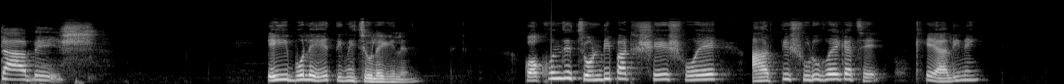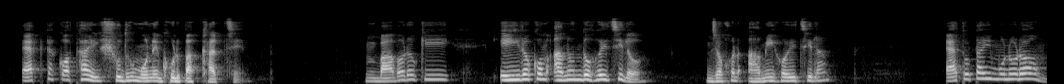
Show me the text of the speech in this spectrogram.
তা বেশ। এই বলে তিনি চলে গেলেন। কখন যে চণ্ডীপাঠ শেষ হয়ে আরতি শুরু হয়ে গেছে, খেয়ালই নেই। একটা কথাই শুধু মনে ঘুরপাক খাচ্ছে। বাবারও কি এই রকম আনন্দ হয়েছিল যখন আমি হয়েছিলাম? এতটাই মনোরম,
